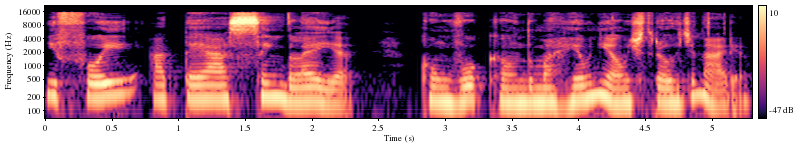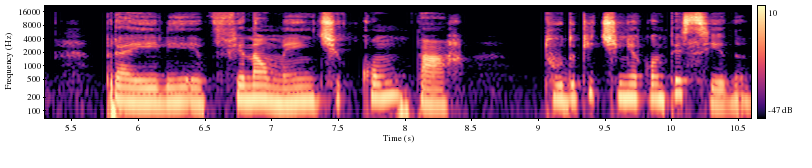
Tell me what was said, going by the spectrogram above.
e foi até a Assembleia, convocando uma reunião extraordinária para ele finalmente contar tudo o que tinha acontecido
